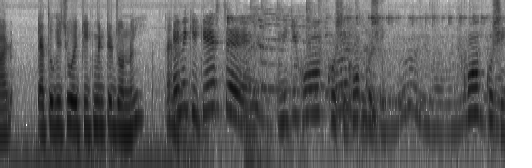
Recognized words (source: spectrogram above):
আর এত কিছু ওই ট্রিটমেন্টের জন্যই, তাই না? কি এসছে? খুব খুশি খুব খুশি। খুব খুশি।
